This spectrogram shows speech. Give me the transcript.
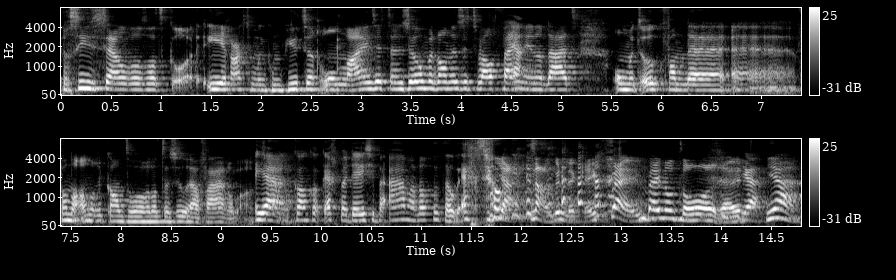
precies hetzelfde als dat ik hier achter mijn computer online zit en zo. Maar dan is het wel fijn inderdaad om het ook van de, uh, van de andere kant te horen dat dat zo ervaren was. Ja, dan kan ik ook echt bij deze beamen dat het ook echt zo ja, is. Nou, gelukkig. fijn. Fijn om te horen. Ja. ja.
